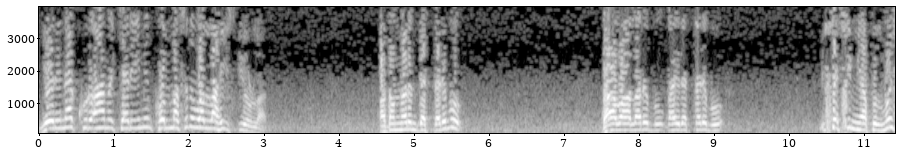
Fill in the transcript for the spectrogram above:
yerine Kur'an-ı Kerim'in konmasını vallahi istiyorlar. Adamların dertleri bu. Davaları bu, gayretleri bu. Bir seçim yapılmış,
